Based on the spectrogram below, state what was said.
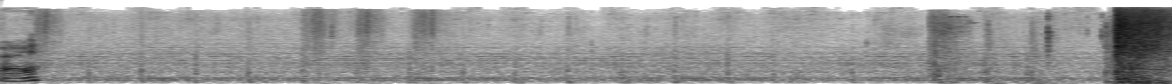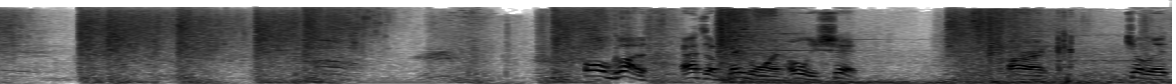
Okay. Oh god, that's a big one. Holy shit. Alright, killed it.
